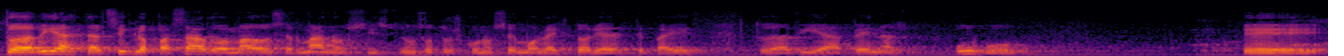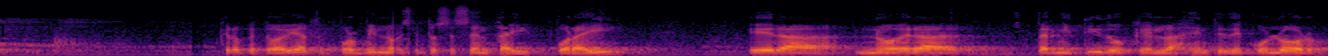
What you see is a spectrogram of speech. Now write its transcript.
todavía hasta el siglo pasado, amados hermanos, si nosotros conocemos la historia de este país, todavía apenas hubo eh, creo que todavía por 1960 y por ahí, era, no era permitido que la gente de color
